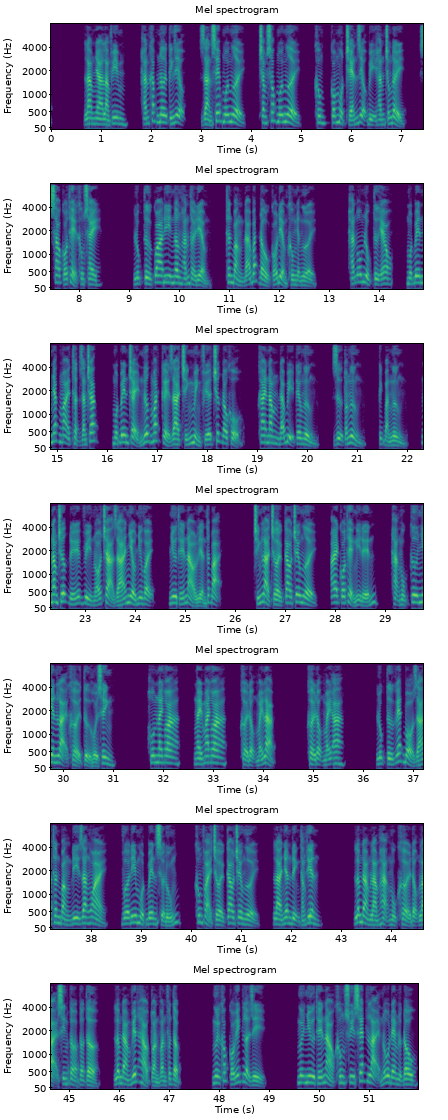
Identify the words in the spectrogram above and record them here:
Làm nhà làm phim, hắn khắp nơi kính rượu, dàn xếp mỗi người, chăm sóc mỗi người, không có một chén rượu bị hắn chống đẩy, sao có thể không say. Lục từ qua đi nâng hắn thời điểm, thân bằng đã bắt đầu có điểm không nhận người. Hắn ôm lục từ eo, một bên nhắc mãi thật rắn chắc, một bên chảy nước mắt kể ra chính mình phía trước đau khổ, khai năm đã bị tiêu ngừng, dự toán ngừng, kịch bản ngừng, năm trước đế vì nó trả giá nhiều như vậy, như thế nào liền thất bại. Chính là trời cao trêu người, ai có thể nghĩ đến, hạng mục cư nhiên lại khởi tử hồi sinh. Hôm nay hoa, ngày mai hoa, khởi động máy lạp. Khởi động máy A. Lục từ ghét bỏ giá thân bằng đi ra ngoài, vừa đi một bên sửa đúng, không phải trời cao treo người, là nhân định thắng thiên. Lâm Đàm làm hạng mục khởi động lại xin tờ tờ tờ, Lâm Đàm viết hảo toàn văn phân tập. Ngươi khóc có ích lợi gì? Ngươi như thế nào không suy xét lại nô đem lực đâu?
